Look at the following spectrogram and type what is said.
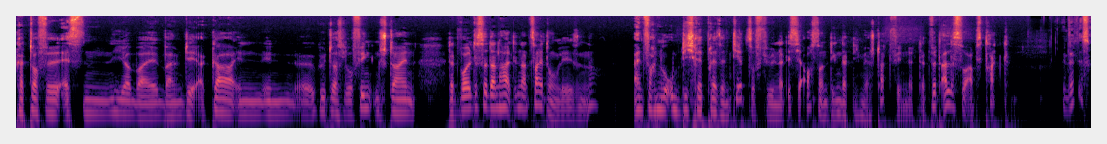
Kartoffelessen hier bei beim DRK in, in äh, Gütersloh-Finkenstein. Das wolltest du dann halt in der Zeitung lesen, ne? Einfach nur, um dich repräsentiert zu fühlen. Das ist ja auch so ein Ding, das nicht mehr stattfindet. Das wird alles so abstrakt. Das ist,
